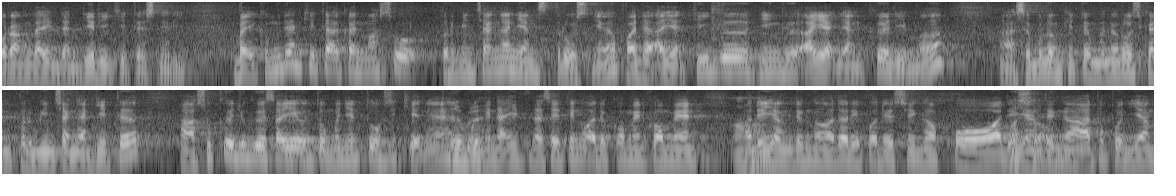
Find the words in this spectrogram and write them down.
orang lain dan diri kita sendiri. Baik, kemudian kita akan masuk perbincangan yang seterusnya pada ayat 3 hingga ayat yang kelima Ha, sebelum kita meneruskan perbincangan kita, ha, suka juga saya untuk menyentuh sikit eh, ya, mengenai tentang saya tengok ada komen-komen, ha. ada yang dengar daripada Singapura, ada Masya yang Allah. dengar ataupun yang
